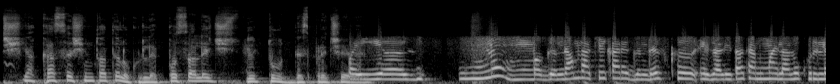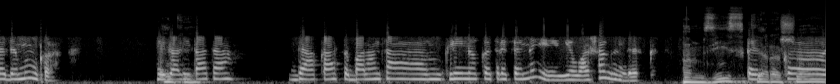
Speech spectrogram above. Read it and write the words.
Și acasă și în toate locurile. Poți să alegi tu despre ce... Păi uh, nu, mă gândeam la cei care gândesc uh, egalitatea numai la locurile de muncă. Egalitatea de acasă, balanța înclină către femeie. Eu așa gândesc. Am zis chiar Pentru așa... că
